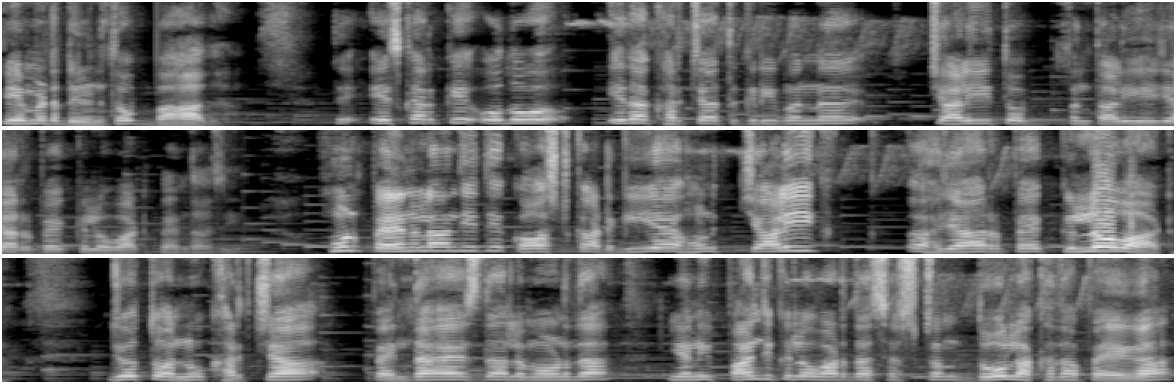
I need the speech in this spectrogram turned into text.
ਪੇਮੈਂਟ ਦੇਣ ਤੋਂ ਬਾਅਦ। ਤੇ ਇਸ ਕਰਕੇ ਉਦੋਂ ਇਹਦਾ ਖਰਚਾ ਤਕਰੀਬਨ 40 ਤੋਂ 45000 ਰੁਪਏ ਕਿਲੋਵਾਟ ਪੈਂਦਾ ਸੀ। ਹੁਣ ਪੈਨਲਾਂ ਦੀ ਤੇ ਕਾਸਟ ਘਟ ਗਈ ਹੈ। ਹੁਣ 40000 ਰੁਪਏ ਕਿਲੋਵਾਟ ਜੋ ਤੁਹਾਨੂੰ ਖਰਚਾ ਪੈਂਦਾ ਹੈ ਇਸ ਦਾ ਲਵਾਉਣ ਦਾ, ਯਾਨੀ 5 ਕਿਲੋਵਾਟ ਦਾ ਸਿਸਟਮ 2 ਲੱਖ ਦਾ ਪਏਗਾ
